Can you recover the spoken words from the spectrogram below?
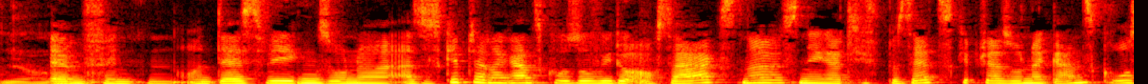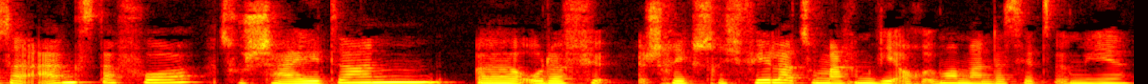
Ja. empfinden. Und deswegen so eine, also es gibt ja eine ganz große, so wie du auch sagst, ne, ist negativ besetzt, es gibt ja so eine ganz große Angst davor, zu scheitern äh, oder für, Schrägstrich Fehler zu machen, wie auch immer man das jetzt irgendwie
